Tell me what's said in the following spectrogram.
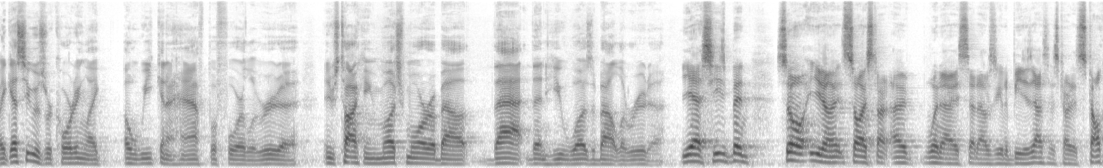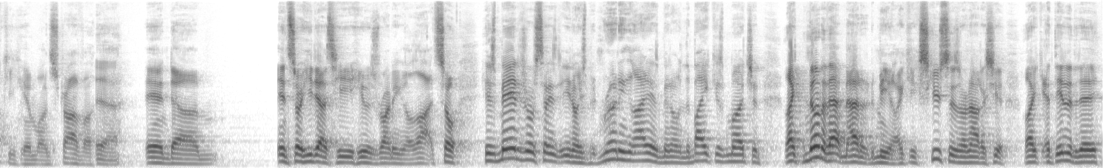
I guess he was recording like a week and a half before La Ruta, and he was talking much more about that than he was about La Ruta. Yes, he's been so you know. So I start I, when I said I was going to beat his ass. I started stalking him on Strava. Yeah. and um, and so he does. He he was running a lot. So his manager was saying, you know, he's been running a lot. He hasn't been on the bike as much, and like none of that mattered to me. Like excuses are not excuses. Like at the end of the day,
